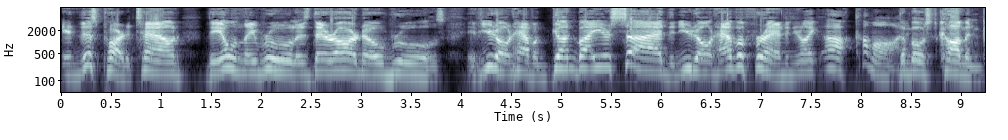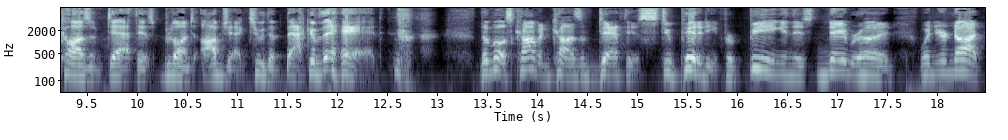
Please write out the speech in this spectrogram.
in this part of town, the only rule is there are no rules. If you don't have a gun by your side, then you don't have a friend. And you're like, oh, come on. The most common cause of death is blunt object to the back of the head. The most common cause of death is stupidity for being in this neighborhood when you're not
